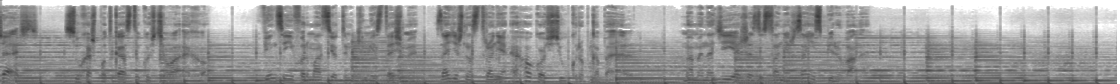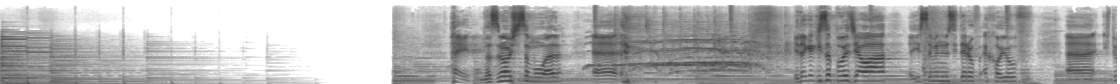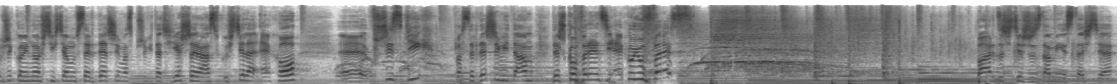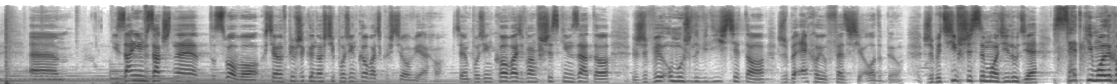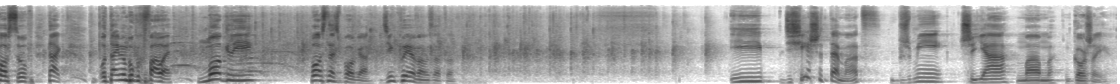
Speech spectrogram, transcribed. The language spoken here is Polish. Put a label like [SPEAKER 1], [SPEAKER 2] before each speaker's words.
[SPEAKER 1] Cześć! Słuchasz podcastu Kościoła Echo. Więcej informacji o tym, kim jesteśmy, znajdziesz na stronie echokościół.pl. Mamy nadzieję, że zostaniesz zainspirowany.
[SPEAKER 2] Hej, nazywam się Samuel. E... I tak jak Iza powiedziała, jestem jednym z liderów Echojów. E... I w pierwszej kolejności chciałbym serdecznie Was przywitać jeszcze raz w kościele Echo. E... Wszystkich Was serdecznie witam też konferencji Echo Youth Fest. Bardzo się cieszę, że z nami jesteście. I zanim zacznę to słowo, chciałem w pierwszej kolejności podziękować Kościołowi Echo. Chciałem podziękować Wam wszystkim za to, że Wy umożliwiliście to, żeby Echo Youth Fest się odbył. Żeby ci wszyscy młodzi ludzie, setki młodych osób, tak, oddajmy Bogu chwałę, mogli poznać Boga. Dziękuję Wam za to. I dzisiejszy temat brzmi, czy ja mam gorzej?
